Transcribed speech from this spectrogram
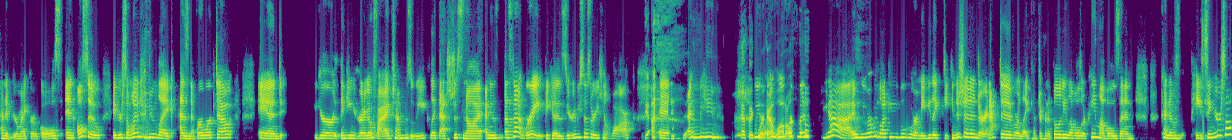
kind of your micro goals. And also, if you're someone who like has never worked out and you're thinking you're going to go five times a week, like that's just not, I mean, that's not great because you're going to be so sore you can't walk. Yeah. And I mean, epic we, workout waddle. yeah. And we work with a lot of people who are maybe like deconditioned or inactive or like have different ability levels or pain levels. And kind of pacing yourself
